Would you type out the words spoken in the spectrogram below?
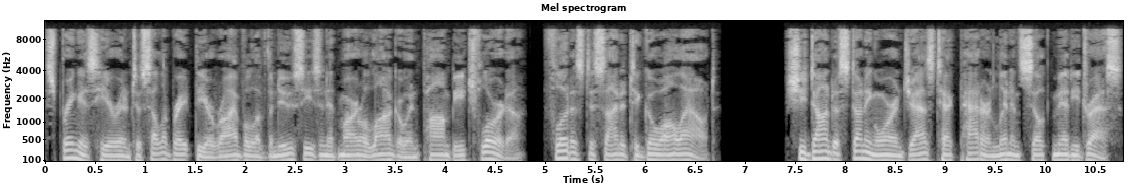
Spring is here and to celebrate the arrival of the new season at Mar-a-Lago in Palm Beach, Florida, Flotus decided to go all out. She donned a stunning orange Aztec pattern linen silk midi dress,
